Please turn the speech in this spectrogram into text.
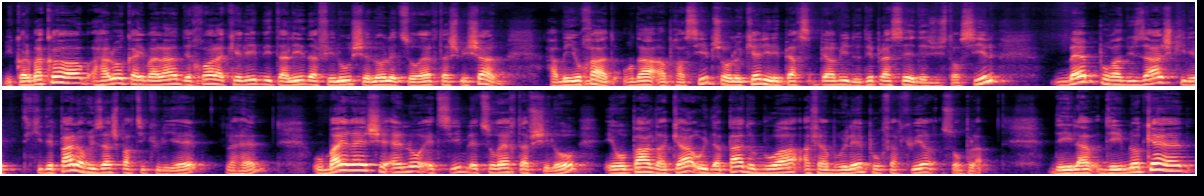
mikol makom, halo kaimalan dechol akelim nitalin afilu shelo letzorer tashmishan. On a un principe sur lequel il est permis de déplacer des ustensiles, même pour un usage qui n'est pas leur usage particulier, la haine. Ou et on parle d'un cas où il n'a pas de bois à faire brûler pour faire cuire son plat. Des imloken,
